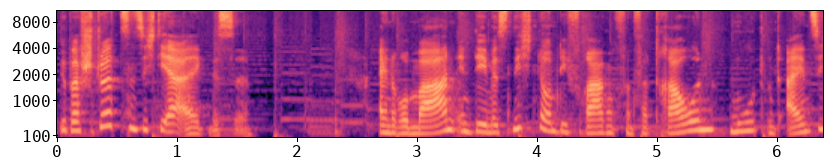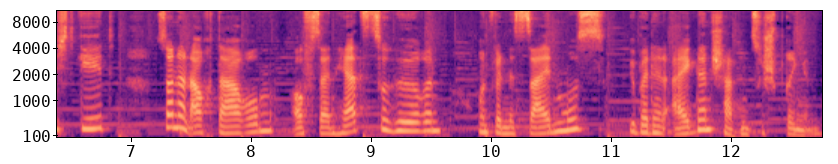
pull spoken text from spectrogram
überstürzen sich die Ereignisse. Ein Roman, in dem es nicht nur um die Fragen von Vertrauen, Mut und Einsicht geht, sondern auch darum, auf sein Herz zu hören und wenn es sein muss, über den eigenen Schatten zu springen.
